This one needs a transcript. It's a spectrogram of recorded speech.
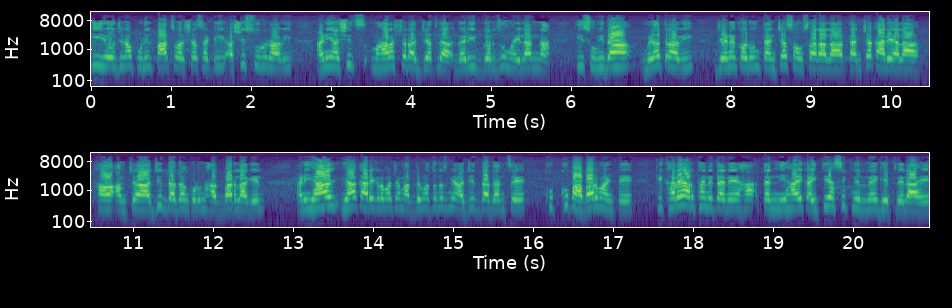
की ही योजना पुढील पाच वर्षासाठी अशीच सुरू राहावी आणि अशीच महाराष्ट्र राज्यातल्या गरीब गरजू महिलांना ही सुविधा मिळत राहावी जेणेकरून त्यांच्या संसाराला त्यांच्या कार्याला हा आमच्या अजितदादांकडून हातभार लागेल. आणि ह्या ह्या कार्यक्रमाच्या माध्यमातूनच मी अजितदादांचे खूप खूप आभार मानते. की खऱ्या अर्थाने त्याने हा त्यांनी हा एक ऐतिहासिक निर्णय घेतलेला आहे.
